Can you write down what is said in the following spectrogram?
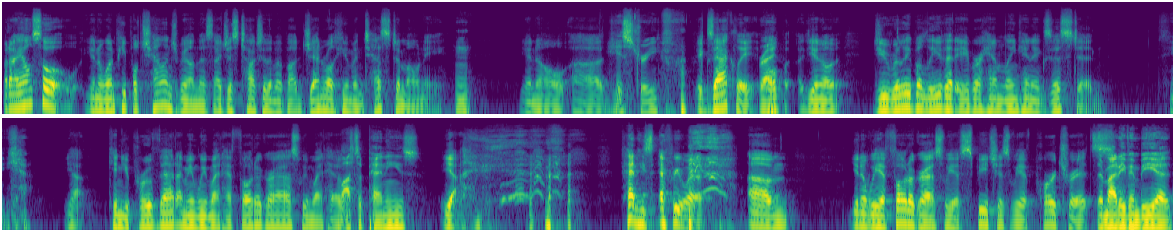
But I also, you know, when people challenge me on this, I just talk to them about general human testimony. You know, uh, History. exactly. Right. You know, do you really believe that Abraham Lincoln existed? yeah. Yeah. Can you prove that? I mean, we might have photographs, we might have Lots of pennies. yeah. Pennies everywhere. um, you know, we have photographs, we have speeches, we have portraits. There might even be a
